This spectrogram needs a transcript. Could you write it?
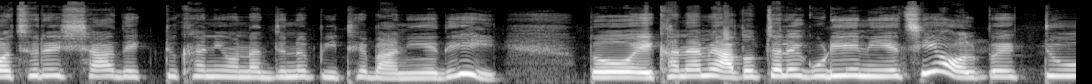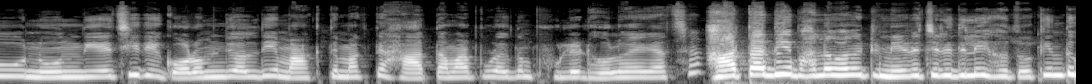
বছরের স্বাদ একটুখানি ওনার জন্য পিঠে বানিয়ে দিই। তো এখানে আমি আতপ চালে গুঁড়িয়ে নিয়েছি, অল্প একটু নুন দিয়েছি, দিয়ে গরম জল দিয়ে মাখতে মাখতে হাত আমার পুরো একদম ফুলে ঢোল হয়ে গেছে। হাতা দিয়ে ভালোভাবে একটু নেড়ে চেড়ে দিলেই হতো, কিন্তু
